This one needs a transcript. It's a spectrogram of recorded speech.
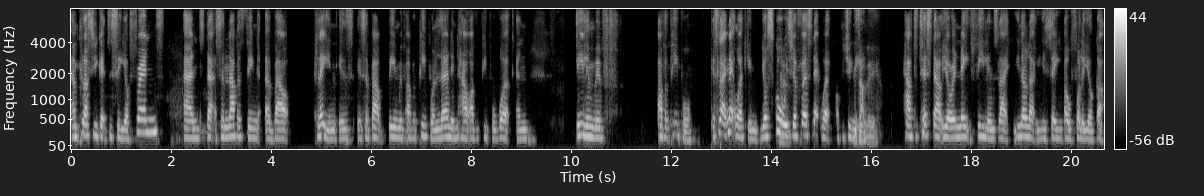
And plus, you get to see your friends, and that's another thing about playing is it's about being with other people and learning how other people work and dealing with other people. It's like networking. Your school Yeah. is your first network opportunity. Exactly. How to test out your innate feelings, like you know, like you say, oh, follow your gut.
